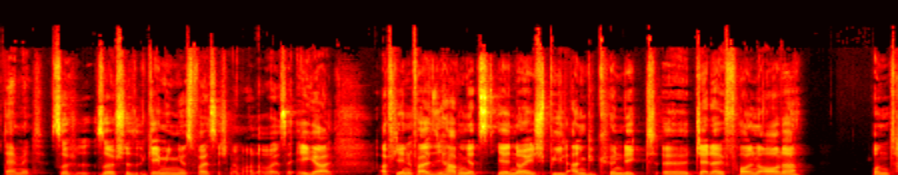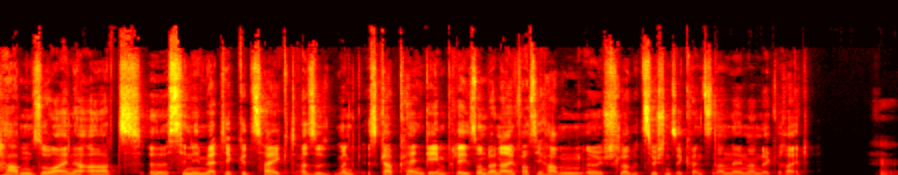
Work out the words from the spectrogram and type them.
Damn it. Solche, solche Gaming News weiß ich normalerweise. Egal. Auf jeden Fall, sie haben jetzt ihr neues Spiel angekündigt, äh, Jedi Fallen Order. Und haben so eine Art äh, Cinematic gezeigt. Also man, es gab kein Gameplay, sondern einfach, sie haben, äh, ich glaube, Zwischensequenzen aneinander gereiht. Hm.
